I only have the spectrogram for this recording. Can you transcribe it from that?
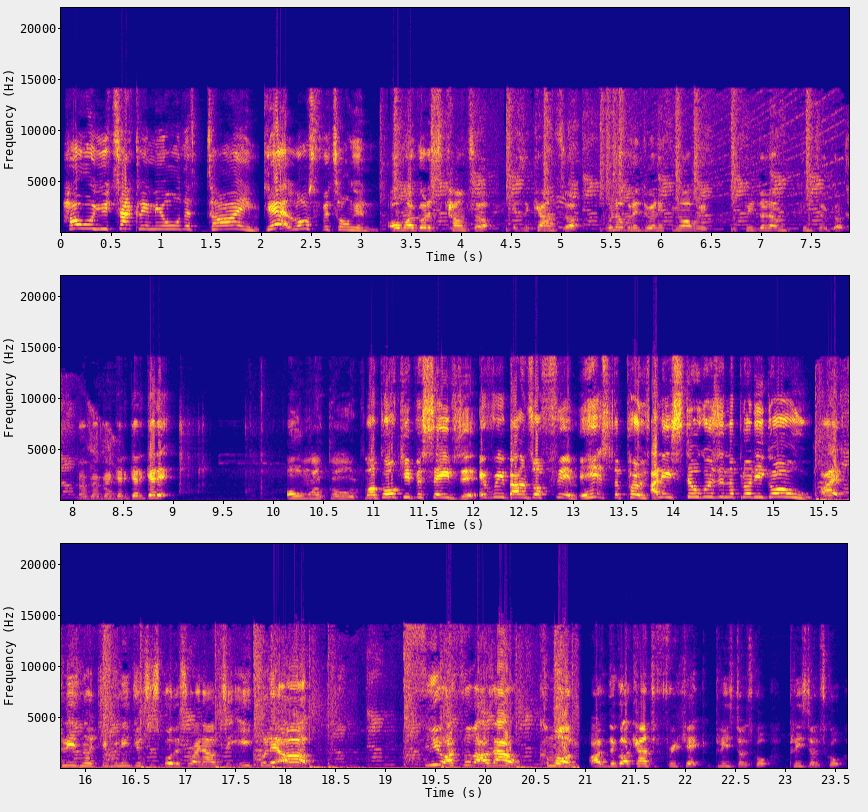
How are you tackling me all the time? Get lost, Vertonghen. Oh my god, it's a counter. It's a counter. We're not going to do anything, are we? Please don't let him come to go. Go, go, go, get it, get it, get it. Oh my god. My goalkeeper saves it. It rebounds off him. It hits the post. And he still goes in the bloody goal. Alright, please, Nudgy. We need you to score this right now to equal it up. Phew, I thought that was out. Come on. Uh, they got a counter free kick. Please don't score. Please don't score.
